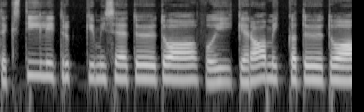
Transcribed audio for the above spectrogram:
tekstiili trükkimise töötoa või keraamika töötoa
